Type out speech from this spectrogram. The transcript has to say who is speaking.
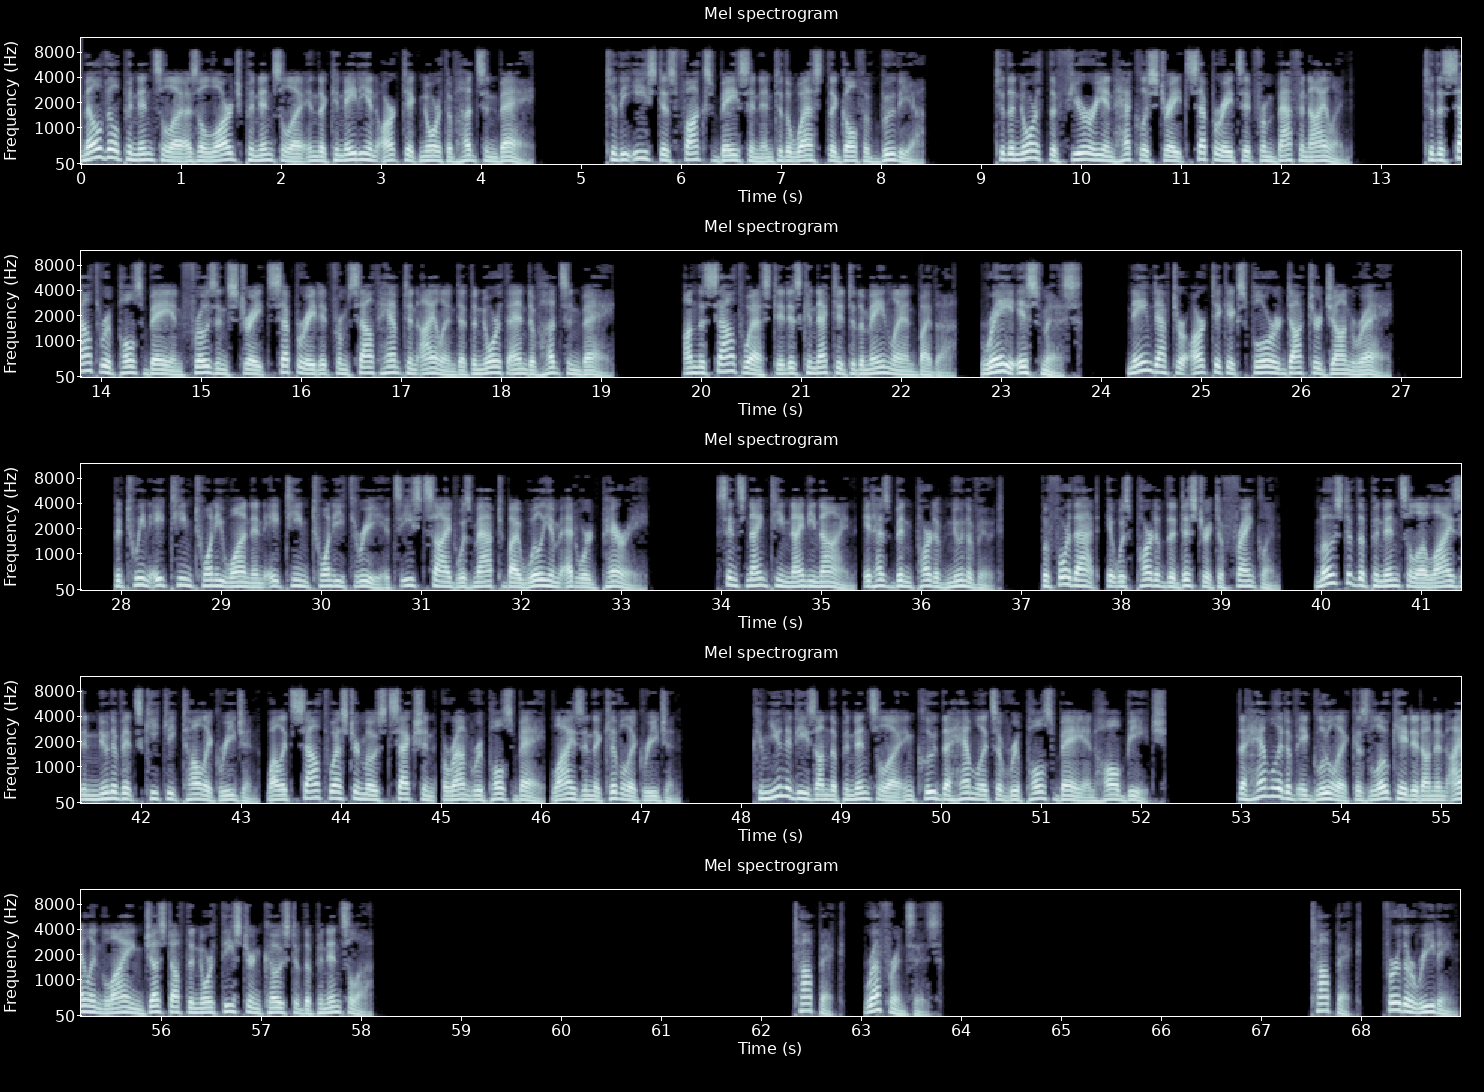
Speaker 1: Melville Peninsula is a large peninsula in the Canadian Arctic north of Hudson Bay. To the east is Foxe Basin and to the west the Gulf of Boothia. To the north the Fury and Hecla Strait separates it from Baffin Island. To the south Repulse Bay and Frozen Strait separate it from Southampton Island at the north end of Hudson Bay. On the southwest it is connected to the mainland by the Rae Isthmus, named after Arctic explorer Dr. John Rae. Between 1821 and 1823 its east side was mapped by William Edward Parry. Since 1999, it has been part of Nunavut. Before that, it was part of the district of Franklin. Most of the peninsula lies in Nunavut's Qikiqtaaluk region, while its southwesternmost section, around Repulse Bay, lies in the Kivalliq region. Communities on the peninsula include the hamlets of Repulse Bay and Hall Beach. The hamlet of Igloolik is located on an island lying just off the northeastern coast of the peninsula. References. Further reading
